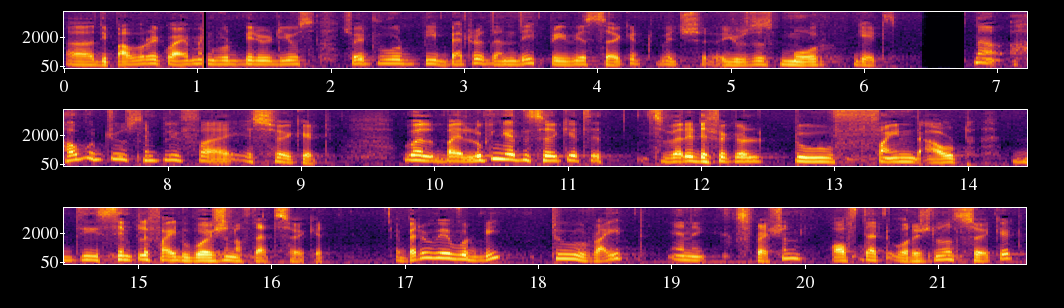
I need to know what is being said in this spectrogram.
uh, the power requirement would be reduced, so it would be better than the previous circuit which uh, uses more gates. Now, how would you simplify a circuit? Well, by looking at the circuits, it's very difficult to find out the simplified version of that circuit. A better way would be to write an expression of that original circuit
